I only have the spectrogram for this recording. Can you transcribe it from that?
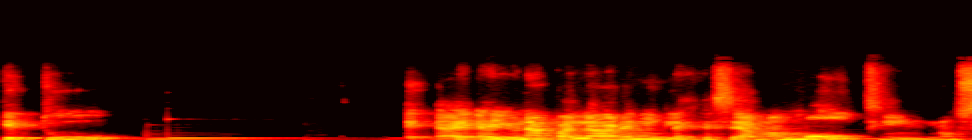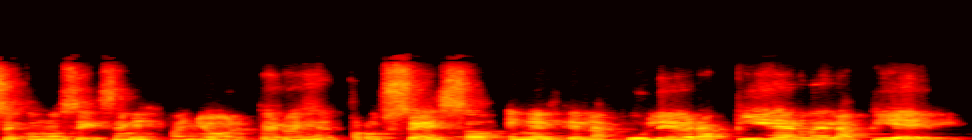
que tú... Eh, hay una palabra en inglés que se llama molting, no sé cómo se dice en español, pero es el proceso en el que la culebra pierde la piel.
